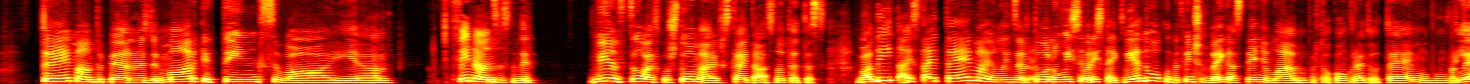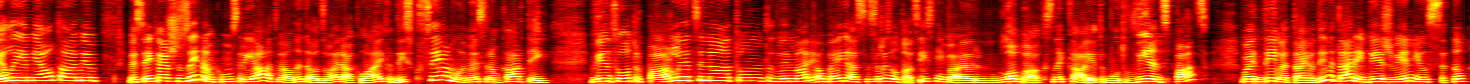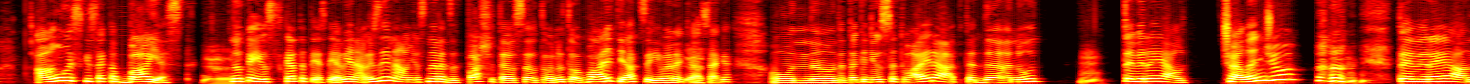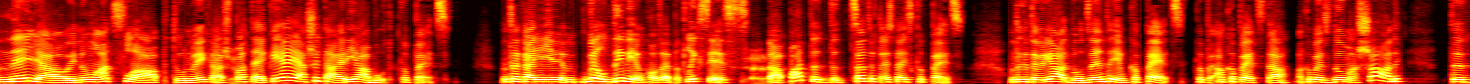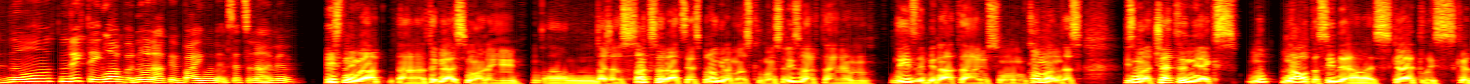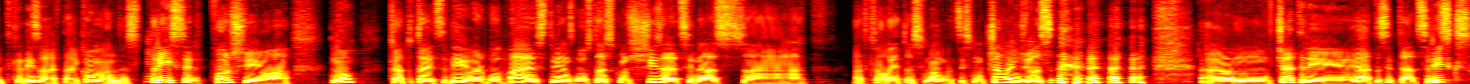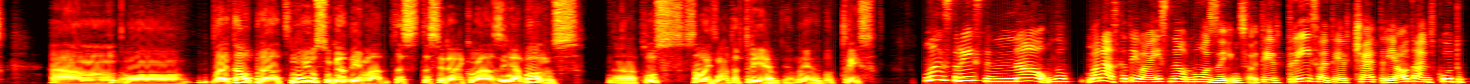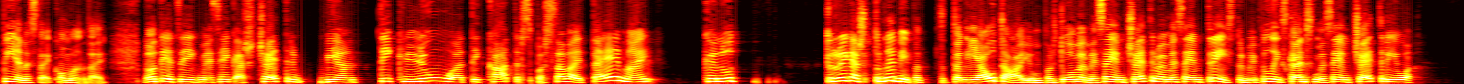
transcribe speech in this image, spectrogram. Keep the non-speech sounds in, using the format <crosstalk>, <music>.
tēmām, tur, piemēram, nezinu, mārketings vai uh, finanses, tad ir viens cilvēks, kurš tomēr ir skaitās nu, tas vadītājs tai tēmai, un līdz ar Jā. to nu, visi var izteikt viedokli, bet viņš beigās pieņem lēmumu par to konkrēto tēmu un par lielajiem jautājumiem. Mēs vienkārši zinām, ka mums ir jāatvēl nedaudz vairāk laika diskusijām, lai mēs varam kārtīgi viens otru pārliecināt, un tad vienmēr jau beigās tas rezultāts īstenībā ir labāks nekā, ja tu būtu viens pats vai divi tā, jo divi tā arī bieži vien jūs esat. Nu, Angliski saka, biased. Yeah. Nu, ka jūs skatāties tajā vienā virzienā, un jūs neredzat paši tev sev to, nu, to baļķi acī, vai ne? Kā yeah. saka. Un, un tad, tad, kad jūs esat vairāk, tad nu, mm. tev ir reāli challenge. <laughs> tev ir reāli neļauj nu, atslābt un vienkārši yeah. pateikt, ka jā, jā, šitā ir jābūt. Kāpēc? Nu, tā kā ja, ja vēl diviem kaut vai pat liksies tāpat, tad, tad ceturtais teiks, kāpēc. Un tagad tev ir jāatbild zentajiem, kāpēc. Kāpēc, a, kāpēc tā? A, kāpēc domā šādi? Tad nu, rīktīgi labi var nonākt pie baigi labiem secinājumiem. Īstenībā, tā kā esmu arī um, dažās akcelerācijas programmās, kur mēs izvērtējam līdzdibinātājus un, un komandas. Īstenībā četrnieks nu, nav tas ideālais skaitlis, kad, kad izvērtē komandas. Trīs ir forši, jo, nu, kā tu teici, divi var būt bēst, viens būs tas, kurš izaicinās. Uh, atkal lietosim anglicismu, challenge'os. <laughs> um, četri, jā, tas ir tāds risks. Um, vai tavuprāt, nu, jūsu gadījumā tas, tas ir arī kaut kādā ziņā bonus, uh, plus salīdzinot ar trijiem, nu, ja būtu trīs? Man liekas, tur īsti nav, nu, manā skatījumā īsti nav nozīmes, vai tie ir trīs vai tie ir četri. Jautājums, ko tu pienes tai komandai? No, nu, mēs vienkārši četri bijām tik ļoti katrs par savai tēmai, ka nu, Tur vienkārši tur nebija pat jautājumu par to, vai mēs ejam četri vai mēs ejam trīs. Tur bija pilnīgi skaidrs, ka mēs ejam četri, jo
